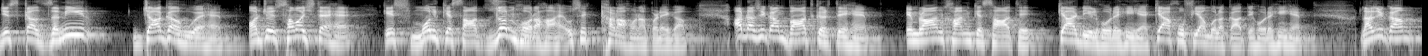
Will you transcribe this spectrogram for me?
जिसका ज़मीर जागा हुआ है और जो समझता है कि इस मुल्क के साथ जुल्म हो रहा है, उसे खड़ा होना पड़ेगा। अब नाजिक हम बात करते हैं इमरान खान के साथ क्या डील हो रही है? क्या खुफिया मुलाकातें हो रही हैं? नाजिक काम,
